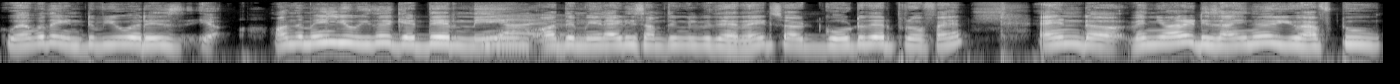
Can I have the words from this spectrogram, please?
whoever the interviewer is yeah, on the mail, you either get their name Yeah, or the mail ID, something will be there, right? So I'd go to their profile, and uh, when you are a designer, you have to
